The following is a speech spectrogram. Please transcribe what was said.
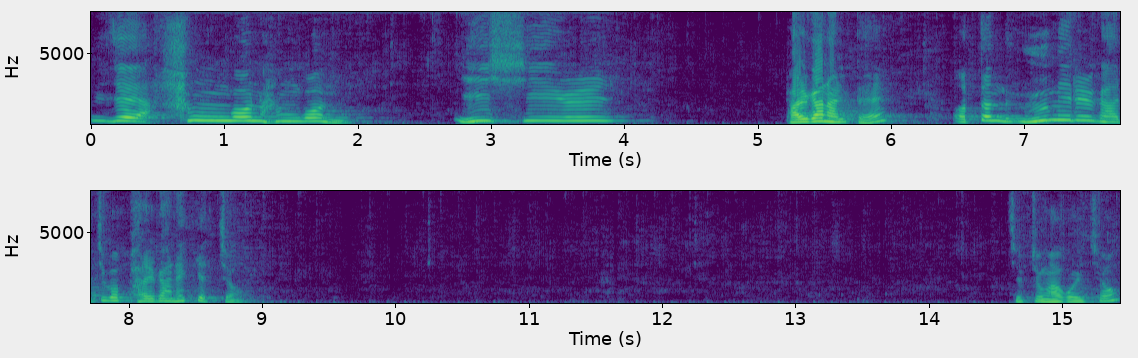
이제 한 권 한 권 이 시를 발간할 때 어떤 의미를 가지고 발간했겠죠. 집중하고 있죠?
